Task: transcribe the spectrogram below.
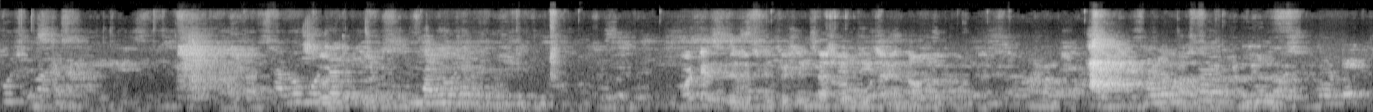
push once. Servomotor. Servomotor. What is the difference between servomotor and normal motor? Servomotor rotate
